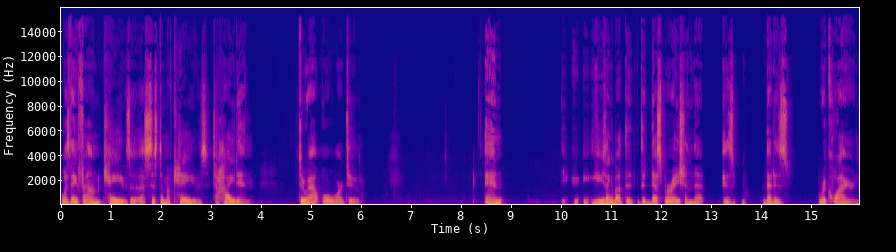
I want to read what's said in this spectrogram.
was they found caves, a, a system of caves to hide in throughout World War II. And you think about the the desperation that is that is required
